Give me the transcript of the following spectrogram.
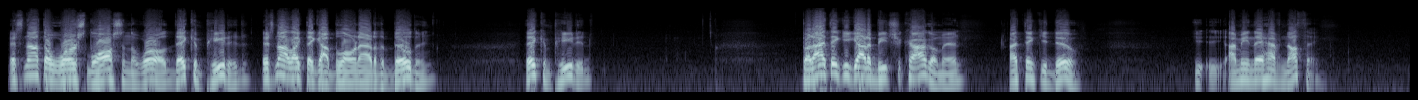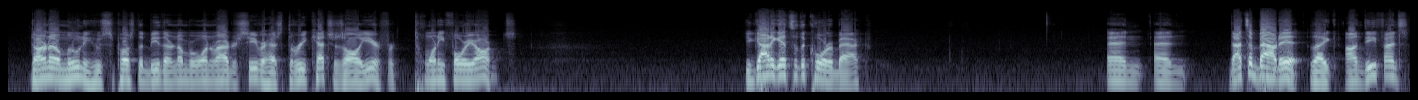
it's not the worst loss in the world. They competed. It's not like they got blown out of the building. They competed. But I think you got to beat Chicago, man. I think you do. I mean, they have nothing. Darnell Mooney, who's supposed to be their number one wide receiver, has three catches all year for 24 yards. You got to get to the quarterback. And and that's about it. Like on defense,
